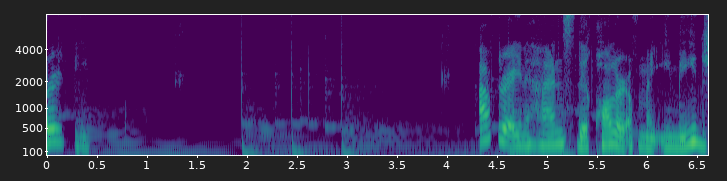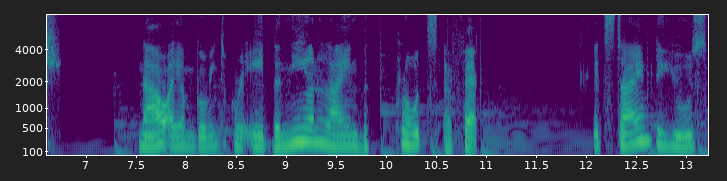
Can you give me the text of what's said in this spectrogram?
30. After I enhance the color of my image, now I am going to create the neon-lined clothes effect it's time to use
